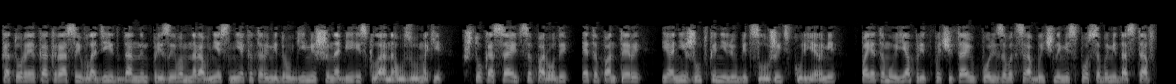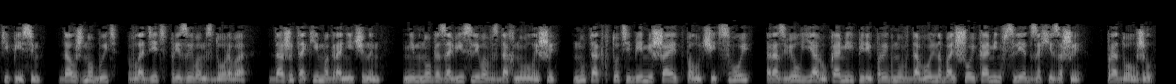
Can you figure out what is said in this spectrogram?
которая как раз и владеет данным призывом наравне с некоторыми другими шиноби из клана Узумаки. Что касается породы, это пантеры, и они жутко не любят служить курьерами, поэтому я предпочитаю пользоваться обычными способами доставки писем. Должно быть, владеть призывом здорово, даже таким ограниченным, Немного завистливо вздохнул Иши. «Ну так кто тебе мешает получить свой?» Развел я руками и перепрыгнув довольно большой камень вслед за Хизаши, продолжил.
